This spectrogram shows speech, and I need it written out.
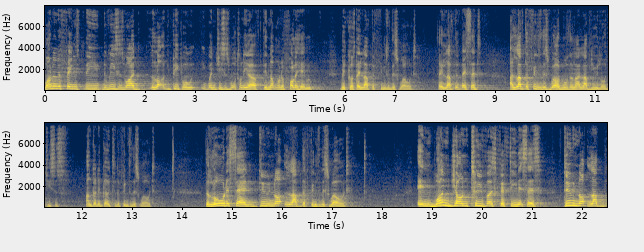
One of the things, the, the reasons why a lot of people, when Jesus walked on the earth, did not want to follow him because they loved the things of this world. They loved it. They said, I love the things of this world more than I love you, Lord Jesus. I'm going to go to the things of this world. The Lord is saying, do not love the things of this world. In 1 John 2, verse 15, it says, do not love,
